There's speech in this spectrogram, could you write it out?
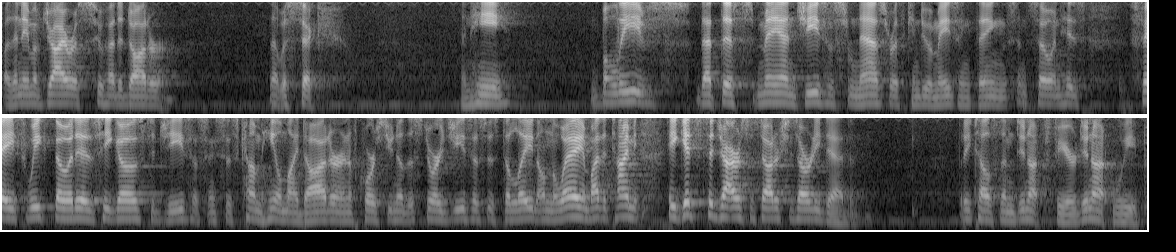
by the name of Jairus who had a daughter that was sick. And he believes that this man, Jesus from Nazareth, can do amazing things. And so, in his faith, weak though it is, he goes to Jesus and says, Come, heal my daughter. And of course, you know the story. Jesus is delayed on the way. And by the time he gets to Jairus' daughter, she's already dead. But he tells them, Do not fear, do not weep.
